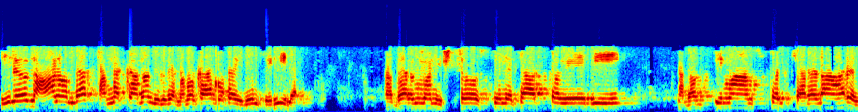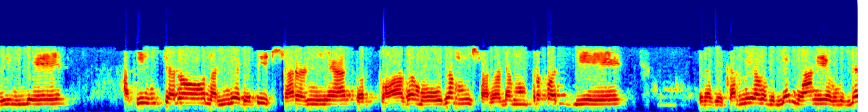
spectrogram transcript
இதுல வந்து ஆளவந்தார் தன்னக்காரன் இருக்க சொல்லுங்க நமக்காக மட்டும் எதுவும் தெரியல. அபர்ம நிஷ்டோஸ்தி நச்சாத்மவேதி சரணாரவிந்தே அகிஞ்சனோ நன்யகதி சரண்ய தற்பாதமோதம் சரணம் பிரபத்யே. எனக்கு கர்மயோகம் இல்லை ஞான யோகம் இல்லை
